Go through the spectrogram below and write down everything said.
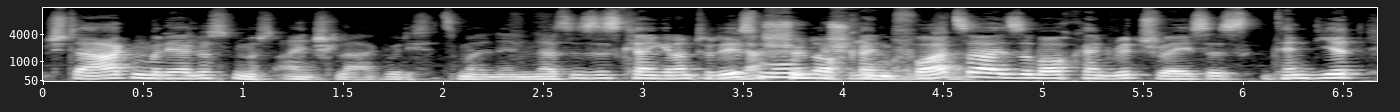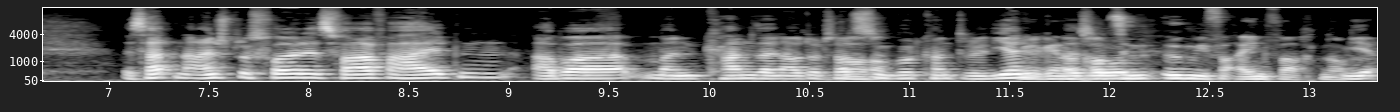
starkem Realismus-Einschlag, würde ich es jetzt mal nennen. Also es ist kein Gran Turismo und auch kein Forza, es ist aber auch kein Ridge Race. Es tendiert, es hat ein anspruchsvolleres Fahrverhalten, aber man kann sein Auto trotzdem Aber gut kontrollieren. Ja, genau, also, trotzdem irgendwie vereinfacht noch. ja,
